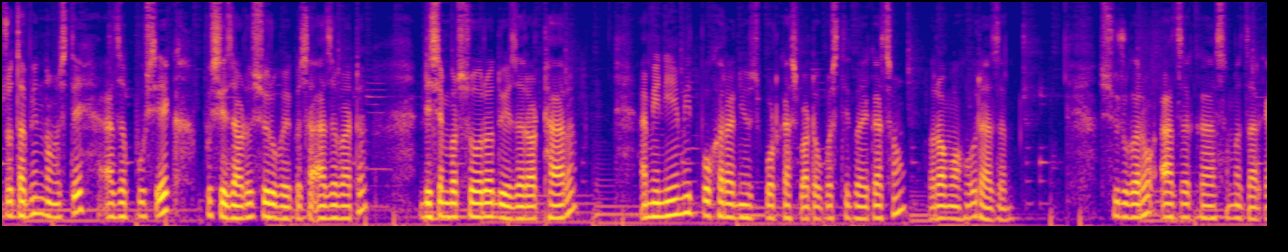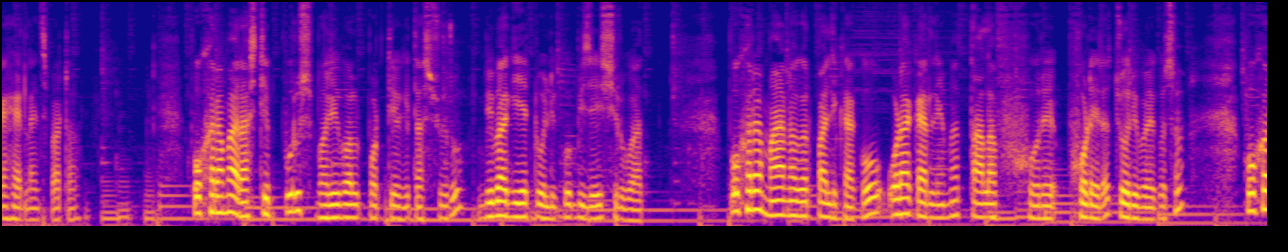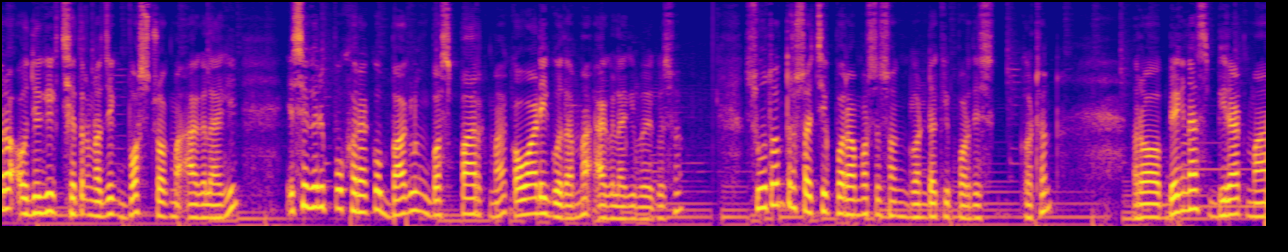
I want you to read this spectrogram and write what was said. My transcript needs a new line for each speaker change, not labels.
श्रोताबिन नमस्ते। आज पुस एक पुसे जाडो सुरु भएको छ आजबाट डिसेम्बर सोह्र दुई हजार अठार। हामी नियमित पोखरा न्युज पोडकास्टबाट उपस्थित भएका छौँ र म हुँ राजन। सुरु गरौँ आजका समाचारका हेडलाइन्सबाट। पोखरामा राष्ट्रिय पुरुष भलिबल प्रतियोगिता सुरु विभागीय टोलीको विजयी सुरुवात। पोखरा महानगरपालिकाको वडा कार्यालयमा ताला फोरे फोडेर चोरी भएको छ। पोखरा औद्योगिक क्षेत्र नजिक बस ट्रकमा आगो लागि यसै गरी पोखराको बागलुङ बस पार्कमा कवाडी गोदाममा आगो लागि भएको छ। स्वतन्त्र शैक्षिक परामर्श सङ्घ गण्डकी प्रदेश गठन र बेगनास विराटमा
